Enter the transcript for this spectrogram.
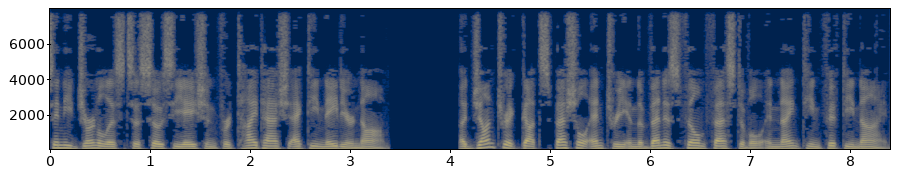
Cine Journalists Association for Titash Ekti Nadir Nam. Ajantrik got special entry in the Venice Film Festival in 1959.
